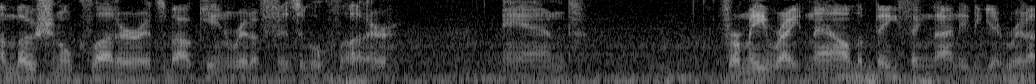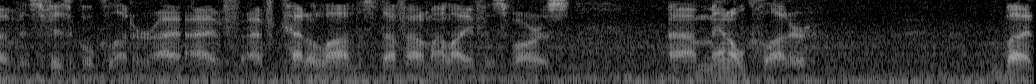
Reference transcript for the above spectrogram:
emotional clutter. It's about getting rid of physical clutter. And for me right now, the big thing that I need to get rid of is physical clutter. I, have I've cut a lot of the stuff out of my life as far as uh, mental clutter, but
